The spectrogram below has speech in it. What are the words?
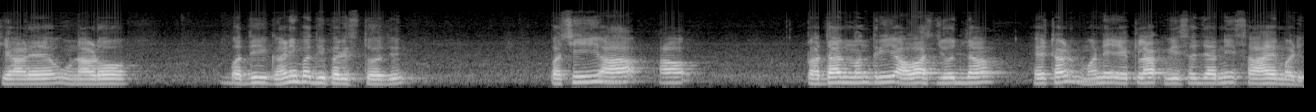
શિયાળે ઉનાળો, બધી ઘણી બધી પરિસ્થિતિઓ હતી. પછી આ આ પ્રધાનમંત્રી આવાસ યોજના હેઠળ મને એક લાખ વીસ હજારની સહાય મળી.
